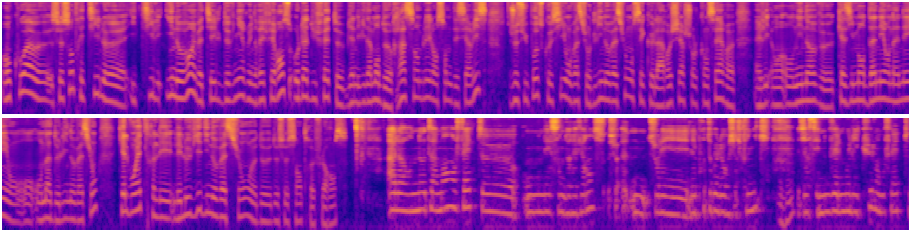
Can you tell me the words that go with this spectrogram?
en quoi ce centre est-il est innovant et va-t-il devenir une référence au-delà du fait, bien évidemment, de rassembler l'ensemble des services? Je suppose qu'aussi on va sur de l'innovation. On sait que la recherche sur le cancer, elle, on, innove quasiment d'année en année. on a de l'innovation. Quels vont être les, leviers d'innovation euh, de, ce centre, Florence? Alors notamment en fait, euh, on est centre de référence sur, euh, les, protocoles de recherche clinique, mhm. c'est-à-dire ces nouvelles molécules en fait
